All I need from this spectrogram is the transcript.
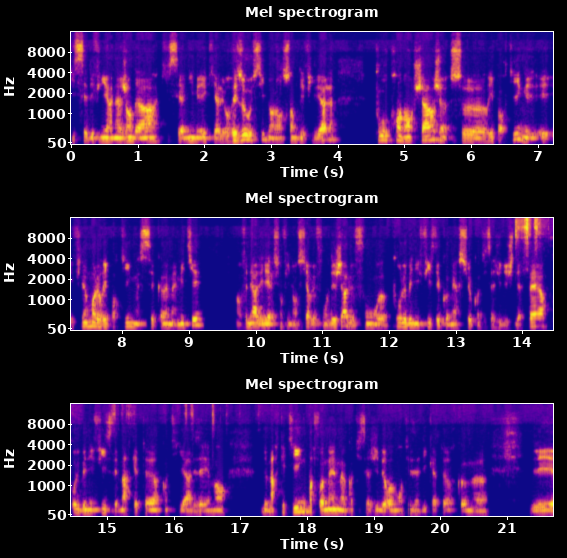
qui sait définir un agenda, qui sait animer, qui a le réseau aussi dans l'ensemble des filiales pour prendre en charge ce reporting. Et, finalement, le reporting, c'est quand même un métier. En général, les directions financières le font déjà, le font pour le bénéfice des commerciaux quand il s'agit du chiffre d'affaires, pour le bénéfice des marketeurs quand il y a des éléments de marketing, parfois même quand il s'agit de remonter des indicateurs comme les,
